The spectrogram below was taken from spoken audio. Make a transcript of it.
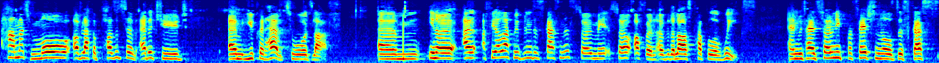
how much more of like a positive attitude, um, you could have towards life. Um, you know, I, I, feel like we've been discussing this so, so often over the last couple of weeks. And we've had so many professionals discuss,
